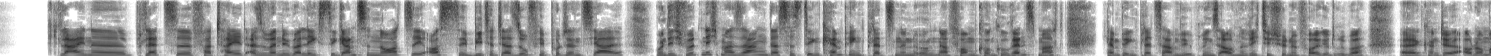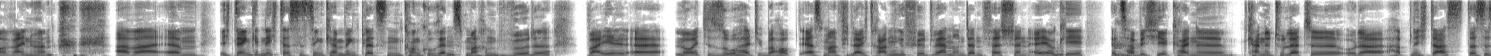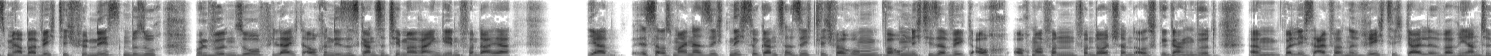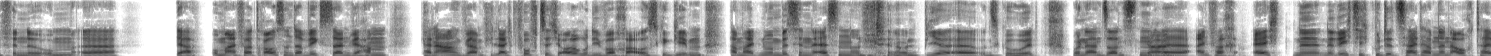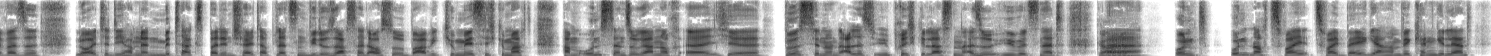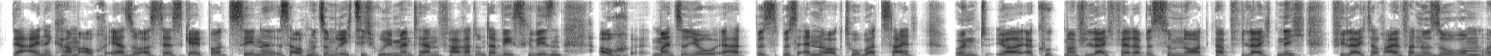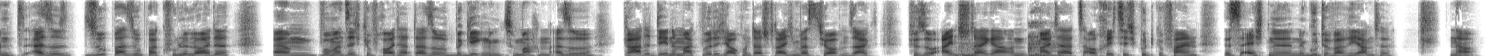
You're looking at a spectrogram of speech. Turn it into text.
kleine Plätze verteilt. Also wenn du überlegst, die ganze Nordsee, Ostsee bietet ja so viel Potenzial. Und ich würde nicht mal sagen, dass es den Campingplätzen in irgendeiner Form Konkurrenz macht. Campingplätze haben wir übrigens auch eine richtig schöne Folge drüber. Äh, könnt ihr auch noch mal reinhören. Aber ähm, ich denke nicht, dass es den Campingplätzen Konkurrenz machen würde, weil äh, Leute so halt überhaupt erstmal vielleicht rangeführt werden und dann feststellen, ey, okay, jetzt habe ich hier keine, keine Toilette oder hab nicht das, das ist mir aber wichtig für den nächsten Besuch und würden so vielleicht auch in dieses ganze Thema reingehen. Von daher, ja, ist aus meiner Sicht nicht so ganz ersichtlich, warum, warum nicht dieser Weg auch, auch mal von, von Deutschland aus gegangen wird, ähm, weil ich es einfach eine richtig geile Variante finde, um, äh, ja, um einfach draußen unterwegs zu sein. Wir haben, keine Ahnung, wir haben vielleicht 50 Euro die Woche ausgegeben, haben halt nur ein bisschen Essen und, und Bier äh, uns geholt und ansonsten äh, einfach echt eine, eine richtig gute Zeit, haben dann auch teilweise Leute, die haben dann mittags bei den Shelterplätzen, wie du sagst, halt auch so Barbecue-mäßig gemacht, haben uns dann sogar noch äh, hier Würstchen und alles übrig gelassen, also übelst nett. Geil. Äh, und, und noch zwei, zwei Belgier haben wir kennengelernt. Der eine kam auch eher so aus der Skateboard-Szene, ist auch mit so einem richtig rudimentären Fahrrad unterwegs gewesen. Auch meint so, jo, er hat bis, bis Ende Oktober Zeit und ja, er guckt mal, vielleicht fährt er bis zum Nordcup, vielleicht nicht, vielleicht auch einfach nur so rum und also super, super coole Leute, ähm, wo man sich gefreut hat, da so Begegnungen zu machen. Also gerade Dänemark würde ich auch unterstreichen, was Thorven sagt. Für so Einsteiger und Malta hat es auch richtig gut gefallen, ist echt eine, eine gute Variante. Na.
